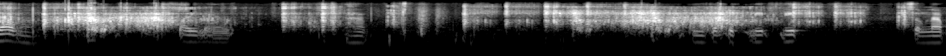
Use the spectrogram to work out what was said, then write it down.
ยาวอะไปแล้วครับมีกระปุกนิดนิดสำหรับ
